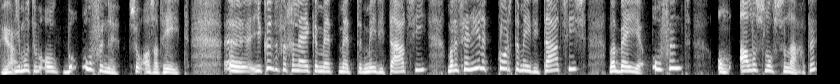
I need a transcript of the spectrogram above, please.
Ja. Je moet hem ook beoefenen, zoals dat heet. Uh, je kunt het vergelijken met, met meditatie. Maar het zijn hele korte meditaties waarbij je oefent om alles los te laten.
